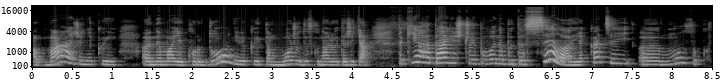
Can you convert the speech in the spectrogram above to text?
обмежень, який е, не має кордонів, який там може вдосконалювати життя. Так я гадаю, що і повинна бути сила, яка цей е, мозок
